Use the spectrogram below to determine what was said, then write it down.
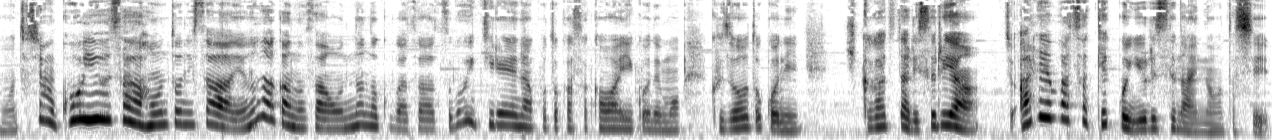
もう私もこういうさ本当にさ世の中のさ女の子がさすごい綺麗な子とかさ可愛い子でもクズ男に引っかかってたりするやん。あれはさ結構許せないの私。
